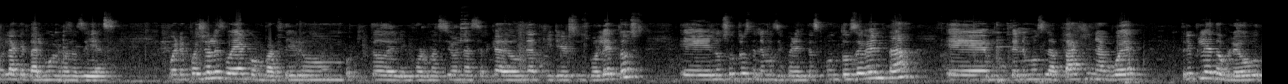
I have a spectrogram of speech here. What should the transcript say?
Hola, ¿qué tal? Muy buenos días. Bueno, pues yo les voy a compartir un poquito de la información acerca de dónde adquirir sus boletos. Eh, nosotros tenemos diferentes puntos de venta. Eh, tenemos la página web www.lab.mx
